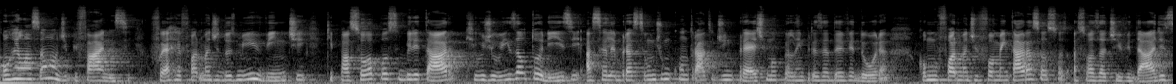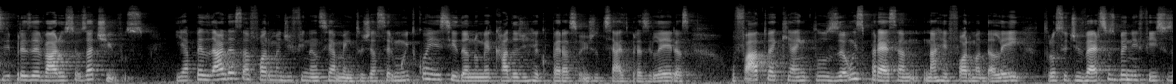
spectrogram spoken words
Com relação ao Deep Finance, foi a reforma de 2020 que passou a possibilitar que o juiz autorize a celebração de um contrato de empréstimo pela empresa devedora como forma de fomentar as suas, as suas atividades e preservar os seus ativos. E apesar dessa forma de financiamento já ser muito conhecida no mercado de recuperações judiciais brasileiras, o fato é que a inclusão expressa na reforma da lei trouxe diversos benefícios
